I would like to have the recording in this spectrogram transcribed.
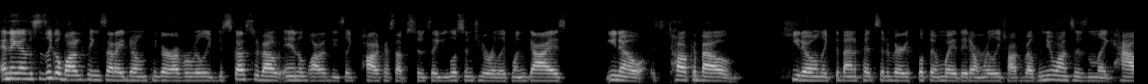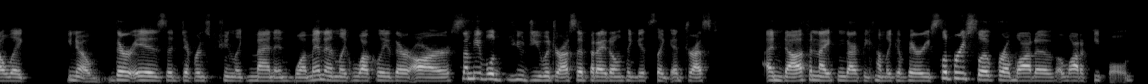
and again this is like a lot of things that i don't think are ever really discussed about in a lot of these like podcast episodes that you listen to or like when guys you know talk about keto and like the benefits in a very flippant way they don't really talk about the nuances and like how like you know there is a difference between like men and women and like luckily there are some people who do address it but i don't think it's like addressed enough and i think that become like a very slippery slope for a lot of a lot of people.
